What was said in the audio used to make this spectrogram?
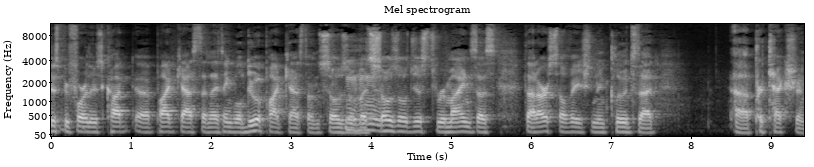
just before this cod, uh, podcast, and I think we'll do a podcast on Sozo. But Mm-hmm. Sozo just reminds us that our salvation includes that uh, protection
